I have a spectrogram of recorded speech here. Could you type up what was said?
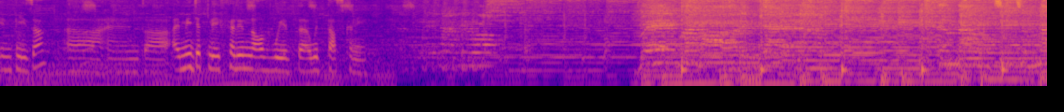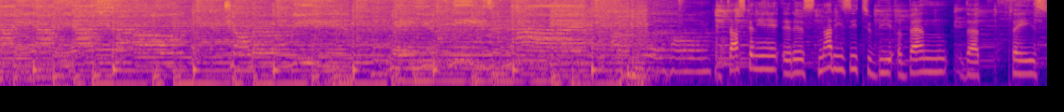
in Pisa uh, and uh, I immediately fell in love with, uh, with Tuscany. Tuscany, it is not easy to be a band that plays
